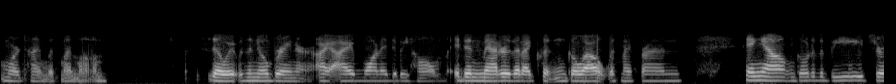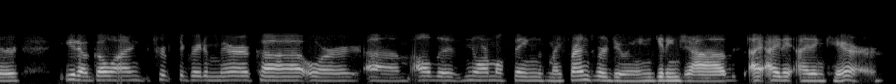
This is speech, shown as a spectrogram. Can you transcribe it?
more time with my mom. So it was a no-brainer. I I wanted to be home. It didn't matter that I couldn't go out with my friends, hang out and go to the beach or you know, go on trips to Great America or um all the normal things my friends were doing, getting jobs. I I didn't I didn't care.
